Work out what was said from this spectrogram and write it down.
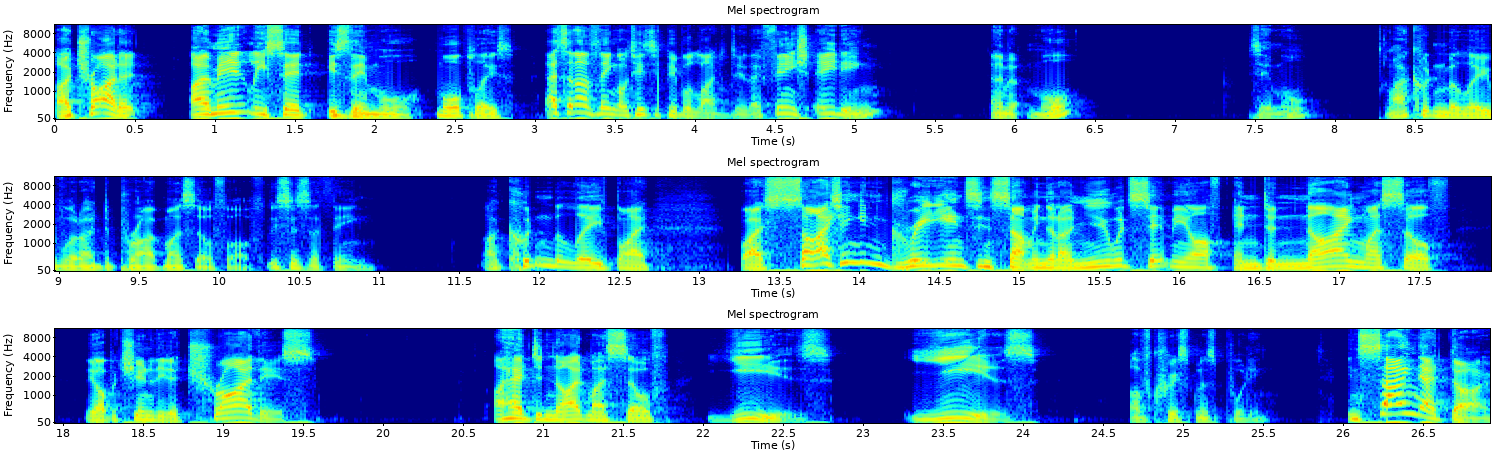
I tried it. I immediately said, "Is there more? More, please." That's another thing autistic people like to do. They finish eating, and they went, "More? Is there more?" I couldn't believe what I deprived myself of. This is a thing. I couldn't believe by by sighting ingredients in something that I knew would set me off and denying myself the opportunity to try this. I had denied myself years, years of Christmas pudding. In saying that, though,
